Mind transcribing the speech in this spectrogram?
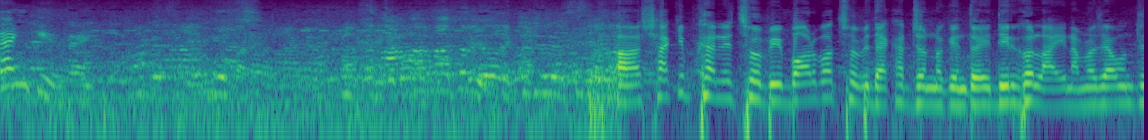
থ্যাংক ইউ শাকিব খানের ছবি, বরবাদ ছবি দেখার জন্য কিন্তু এই দীর্ঘ লাইন, আমরা যেমনটি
